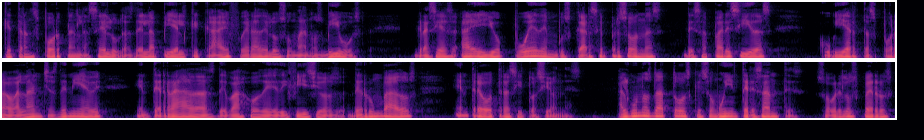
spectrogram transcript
que transportan las células de la piel que cae fuera de los humanos vivos. Gracias a ello pueden buscarse personas desaparecidas cubiertas por avalanchas de nieve, enterradas debajo de edificios derrumbados, entre otras situaciones. Algunos datos que son muy interesantes sobre los perros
